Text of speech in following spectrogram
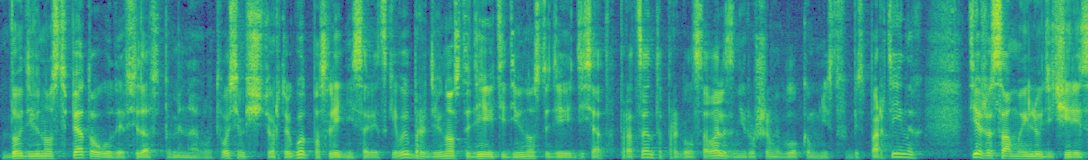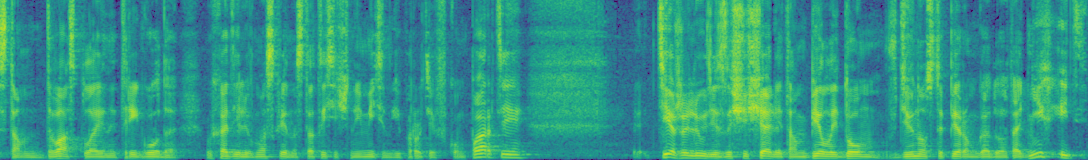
До 95 -го года, я всегда вспоминаю, вот 84 год, последний советский выбор, 99,99% проголосовали за нерушимый блок коммунистов и беспартийных. Те же самые люди через там 2,5-3 года выходили в Москве на 100-тысячные митинги против Компартии те же люди защищали там Белый дом в 91 году от одних, и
